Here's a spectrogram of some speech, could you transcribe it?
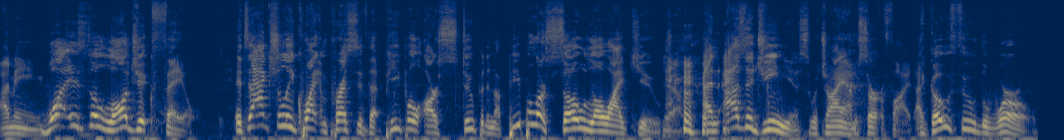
I mean, What is the logic fail? It's actually quite impressive that people are stupid enough. People are so low IQ. Yeah. and as a genius, which I am certified, I go through the world.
